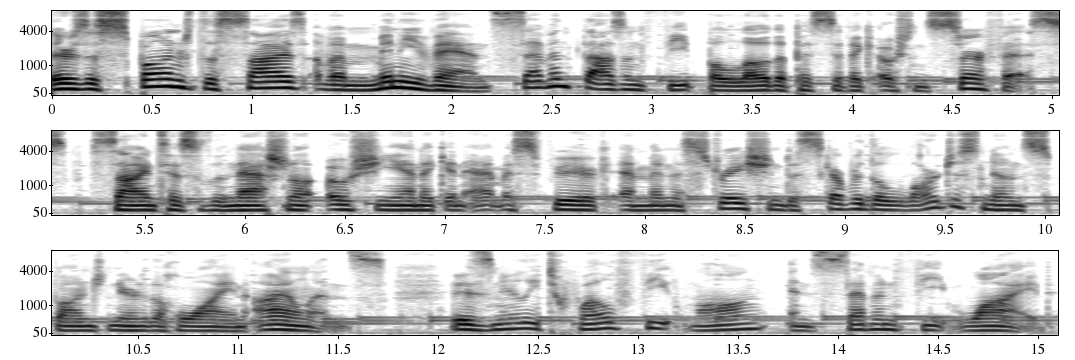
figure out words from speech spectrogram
There's a sponge the size of a minivan 7,000 feet below the Pacific Ocean's surface. Scientists with the National Oceanic and Atmospheric Administration discovered the largest known sponge near the Hawaiian Islands. It is nearly 12 feet long and 7 feet wide.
